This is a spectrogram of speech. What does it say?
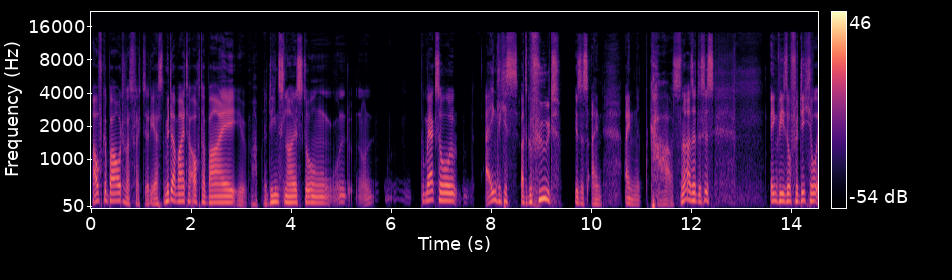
aufgebaut, du hast vielleicht die ersten Mitarbeiter auch dabei, ihr habt eine Dienstleistung und, und du merkst so, eigentlich ist, also gefühlt ist es ein, ein Chaos. Ne? Also das ist, irgendwie so für dich so,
